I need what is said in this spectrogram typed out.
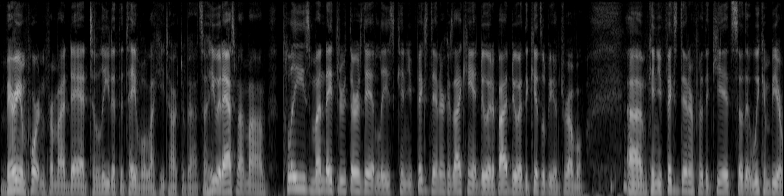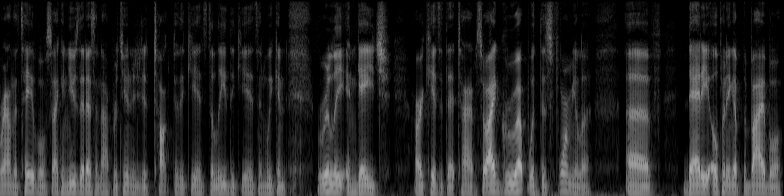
very important for my dad to lead at the table, like he talked about. So he would ask my mom, "Please, Monday through Thursday at least, can you fix dinner? Because I can't do it. If I do it, the kids will be in trouble. Um, can you fix dinner for the kids so that we can be around the table? So I can use that as an opportunity to talk to the kids, to lead the kids, and we can really engage our kids at that time. So I grew up with this formula of Daddy opening up the Bible."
